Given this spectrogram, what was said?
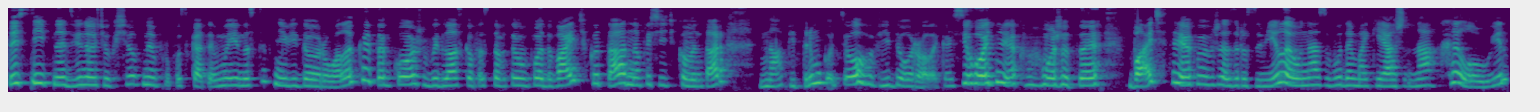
тисніть на дзвіночок, щоб не пропускати мої наступні відеоролики. Також, будь ласка, поставте вподобайку та напишіть коментар на підтримку цього відеоролика. Сьогодні, як ви можете бачити, як ви вже зрозуміли, у нас буде макіяж на Хеллоуін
